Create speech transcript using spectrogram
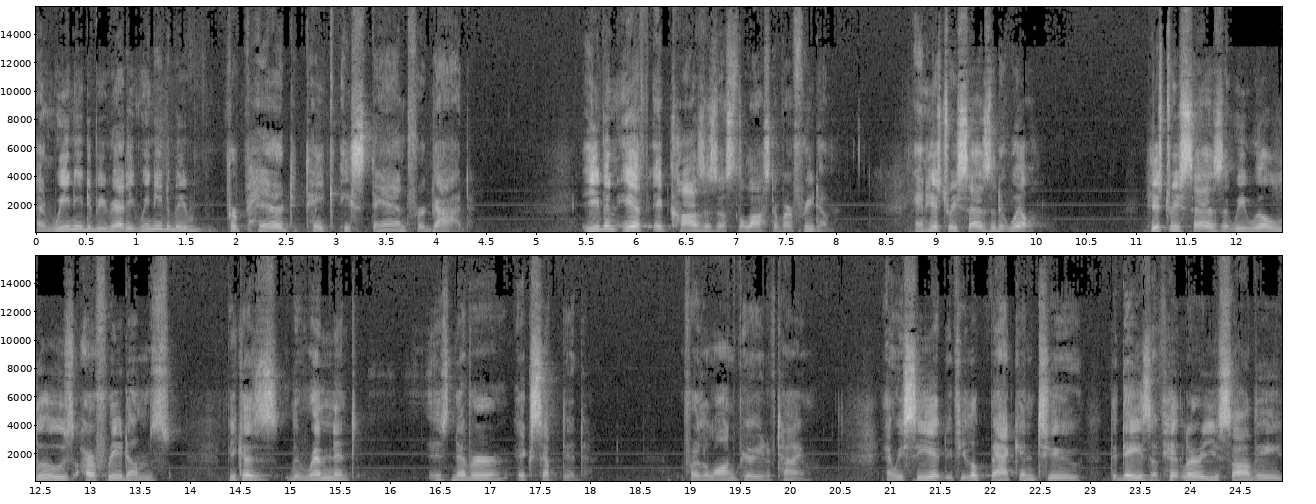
And we need to be ready. We need to be prepared to take a stand for God even if it causes us the loss of our freedom. And history says that it will. History says that we will lose our freedoms because the remnant is never accepted for the long period of time. And we see it if you look back into the days of Hitler, you saw the,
